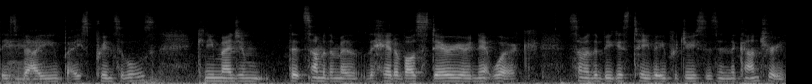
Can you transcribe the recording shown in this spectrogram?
these Mm. value based principles? Can you imagine that some of them are the head of Austereo Network, some of the biggest TV producers in the country,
